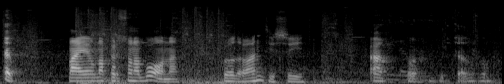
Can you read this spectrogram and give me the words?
Eh. Ma è una persona buona. Quello davanti sì. Ah, oh, diciamo.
